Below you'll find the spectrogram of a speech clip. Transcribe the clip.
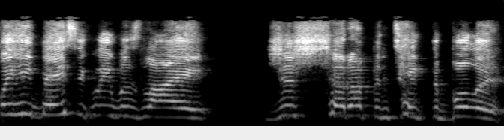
but he basically was like, just shut up and take the bullet.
